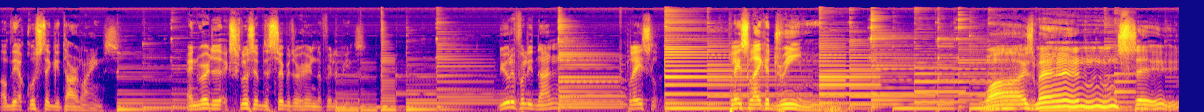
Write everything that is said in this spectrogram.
of the acoustic guitar lines. And we're the exclusive distributor here in the Philippines. Beautifully done. Plays, plays like a dream. Wise men say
